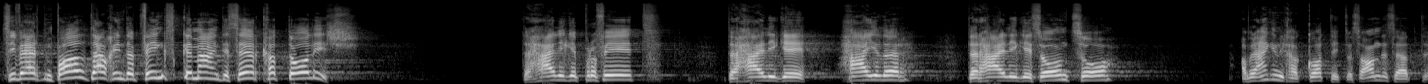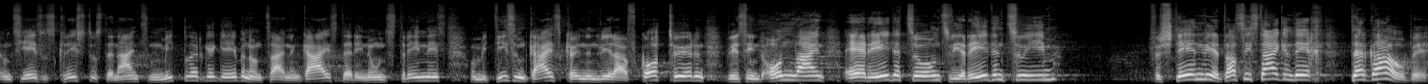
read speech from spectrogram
Sie werden bald auch in der Pfingstgemeinde sehr katholisch. Der heilige Prophet, der heilige Heiler, der heilige so und so. Aber eigentlich hat Gott etwas anderes. Er hat uns Jesus Christus, den einzelnen Mittler, gegeben und seinen Geist, der in uns drin ist. Und mit diesem Geist können wir auf Gott hören. Wir sind online. Er redet zu uns. Wir reden zu ihm. Verstehen wir? Das ist eigentlich der Glaube.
